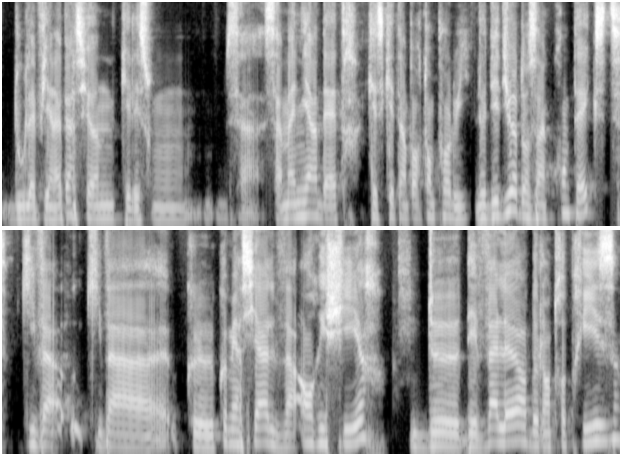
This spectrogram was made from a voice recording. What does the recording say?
d'où vient la personne, quelle est son sa, sa manière d'être, qu'est-ce qui est important pour lui. Le déduire dans un contexte qui va qui va que le commercial va enrichir de des valeurs de l'entreprise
